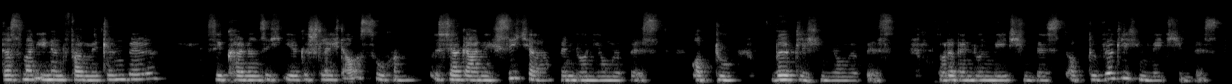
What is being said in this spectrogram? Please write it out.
dass man ihnen vermitteln will, sie können sich ihr Geschlecht aussuchen. Ist ja gar nicht sicher, wenn du ein Junge bist, ob du wirklich ein Junge bist oder wenn du ein Mädchen bist, ob du wirklich ein Mädchen bist.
